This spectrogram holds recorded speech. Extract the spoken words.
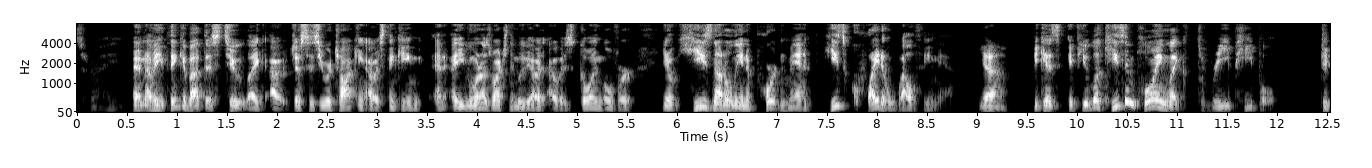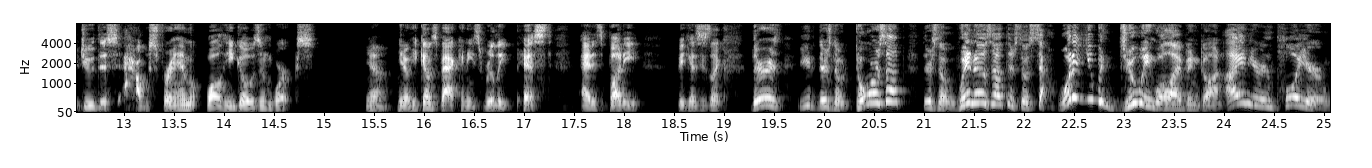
That's right And I mean, think about this too. Like I, just as you were talking, I was thinking, and uh, even when I was watching the movie, I was, I was going over. You know, he's not only an important man; he's quite a wealthy man. yeah Because if you look, he's employing like three people to do this house for him while he goes and works. yeah You know, he comes back and he's really pissed at his buddy because he's like, "There is, you, there's no doors up, there's no windows up, there's no sound. What have you been doing while I've been gone? I am your employer.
